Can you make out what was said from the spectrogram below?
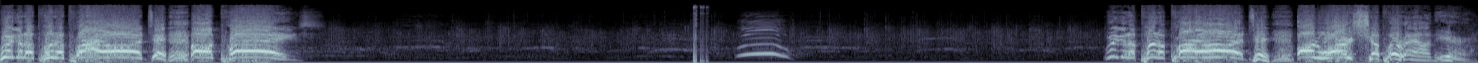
We're going to put a priority on praise. Woo! We're going to put a priority on worship around here.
